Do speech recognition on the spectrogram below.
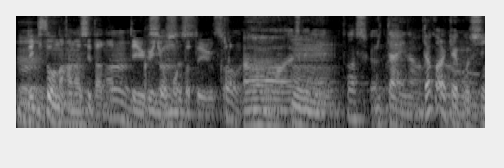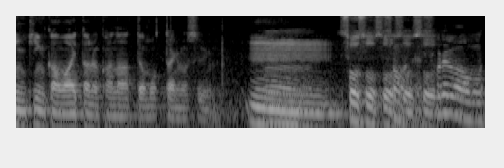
できそうな話だなっていうふうに思ったというか。みたいな。だから結構親近感湧いたのかなって思ったりもする。うん。そうそうそうそうそう。ね。それは思っ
